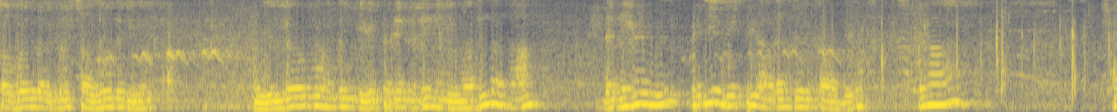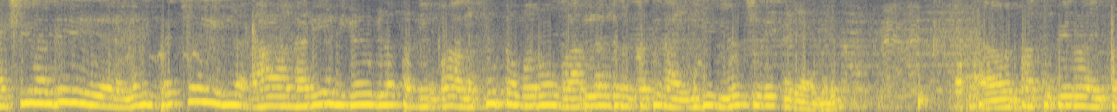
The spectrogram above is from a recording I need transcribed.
சகோதரர்கள் சகோதரிகள் எல்லோருக்கும் வந்து மிகப்பெரிய நிலை நீங்கள் வரலன்னா இந்த நிகழ்வு பெரிய வெற்றி அடைஞ்சிருக்காது. ஏன்னா ஆக்சுவலி வந்து எனக்கு பிரச்சனை இல்லை. நான் நிறைய நிகழ்வுகளை பண்ணியிருக்கோம் அதில் கூட்டம் வரும் வரலன்றதை பற்றி நான் எங்கேயும் யோசிச்சதே கிடையாது. ஒரு பத்து பேர் இப்போ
